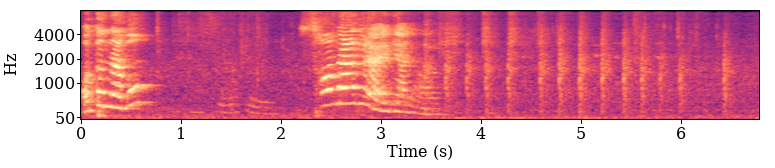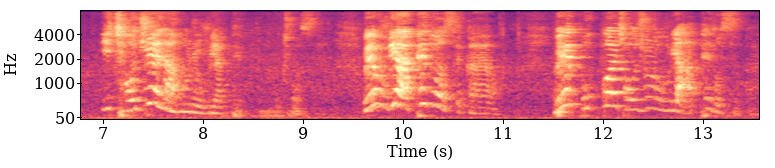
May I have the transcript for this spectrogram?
어떤 나무? 선악을 알게 하는 나무. 이 저주의 나무를 우리 앞에 두었어요. 왜 우리 앞에 두었을까요? 왜 복과 저주를 우리 앞에 뒀을까요?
